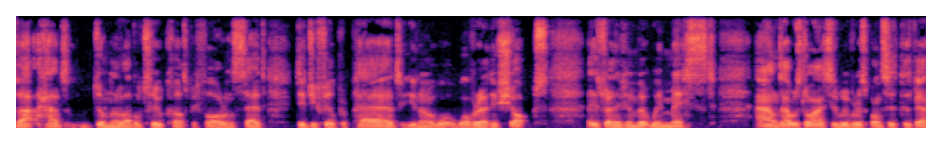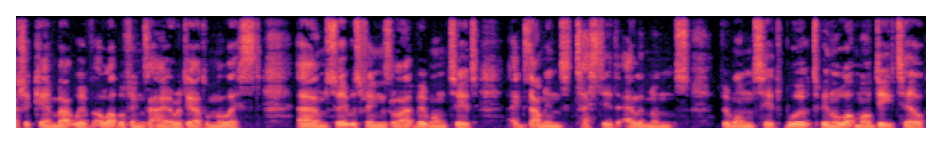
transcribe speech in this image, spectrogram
that had done a level two course before and said, Did you feel prepared? You know, were any shocks? Is there anything that we missed? And I was delighted with the responses because they actually came back with a lot of things that I already had on the list. Um, so it was things like they wanted examined, tested elements they wanted work to be in a lot more detail.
